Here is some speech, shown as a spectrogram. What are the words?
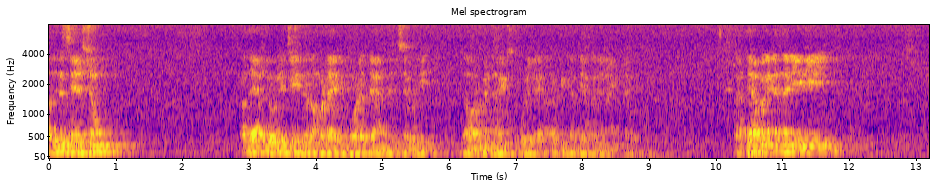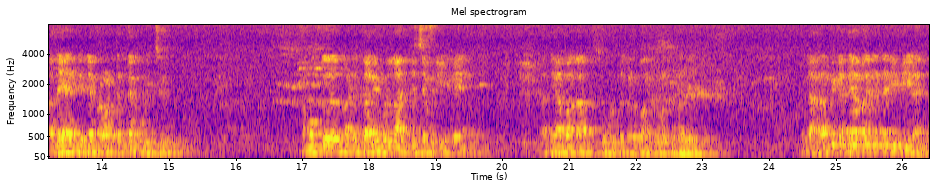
അതിനുശേഷം അദ്ദേഹം ജോലി ചെയ്ത് നമ്മുടെ ഇപ്പോഴത്തെ അന്തരിച്ചവടി ഗവൺമെന്റ് ഹൈസ്കൂളിലെ അറബിക് അധ്യാപകനായിട്ടായിരുന്നു അധ്യാപകൻ എന്ന രീതിയിൽ അദ്ദേഹത്തിന്റെ പ്രവർത്തനത്തെക്കുറിച്ച് നമുക്ക് അടുത്ത അറിവുള്ള അഞ്ച് ചവിടിയിലെ അധ്യാപക സുഹൃത്തുക്കൾ പങ്കുവെക്കുന്നത് ഒരു അറബിക് അധ്യാപകൻ എന്ന രീതിയിലല്ല.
